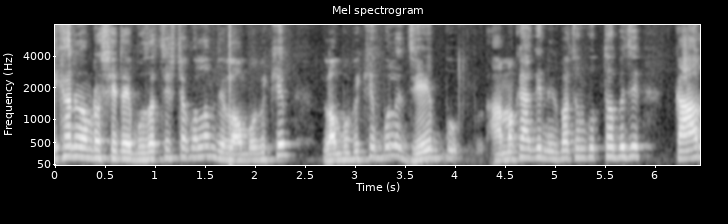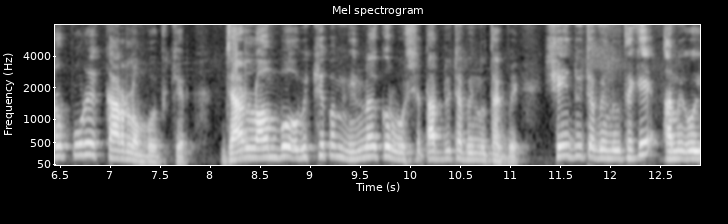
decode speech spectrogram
এখানেও আমরা সেটাই বোঝার চেষ্টা করলাম যে লম্ব বিক্ষেপ লম্ব বিক্ষেপ বলে যে আমাকে আগে নির্বাচন করতে হবে যে কার উপরে কার লম্ব বিক্ষেপ। যার লম্ব অভিক্ষেপ আমি নির্ণয় করব, সে তার দুইটা বিন্দু থাকবে। সেই দুইটা বিন্দু থেকে আমি ওই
